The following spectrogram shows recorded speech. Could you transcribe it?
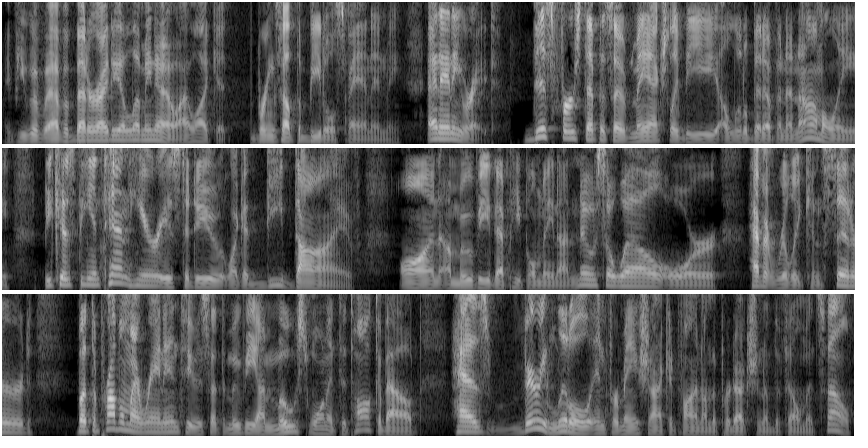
If you have a better idea, let me know. I like it. Brings out the Beatles fan in me. At any rate, this first episode may actually be a little bit of an anomaly because the intent here is to do like a deep dive on a movie that people may not know so well or haven't really considered. But the problem I ran into is that the movie I most wanted to talk about has very little information I could find on the production of the film itself.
